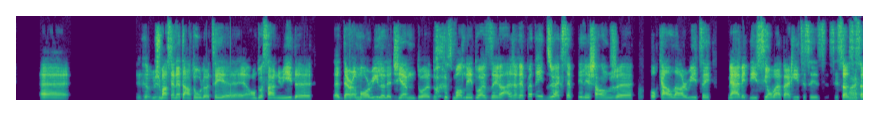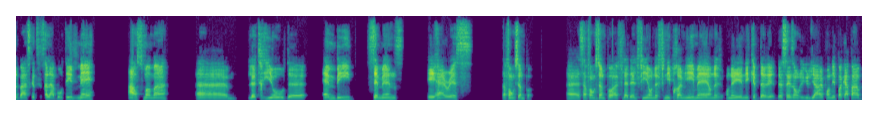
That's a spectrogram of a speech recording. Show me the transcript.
je mentionnais tantôt, là, euh, on doit s'ennuyer de, Daryl Morey, là, le GM, doit, se mordre les doigts et se dire Ah, j'aurais peut-être dû accepter l'échange euh, pour Carl Lowry, mais avec DC, on va à Paris. C'est ça, ça le basket, c'est ça la beauté. Mais en ce moment, euh, le trio de Embiid, Simmons et Harris, ça fonctionne pas. Euh, ça fonctionne pas à Philadelphie. On a fini premier, mais on a, une équipe de, de saison régulière, et on n'est pas capable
